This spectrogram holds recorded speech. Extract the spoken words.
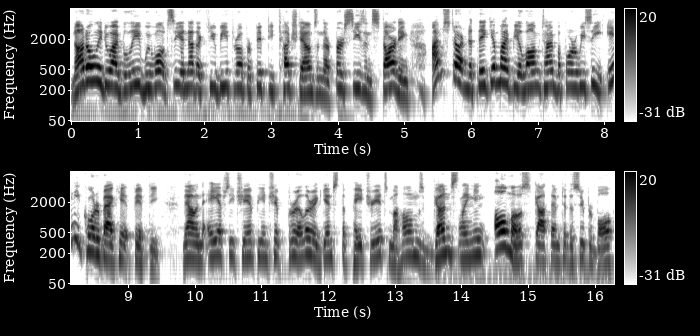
Not only do I believe we won't see another QB throw for 50 touchdowns in their first season starting, I'm starting to think it might be a long time before we see any quarterback hit 50. Now, in the AFC Championship thriller against the Patriots, Mahomes' gunslinging almost got them to the Super Bowl,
